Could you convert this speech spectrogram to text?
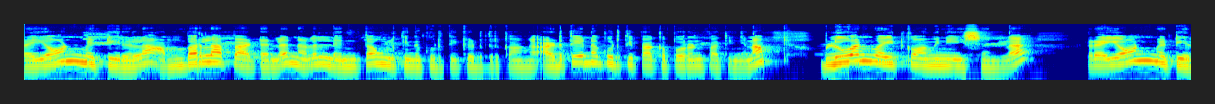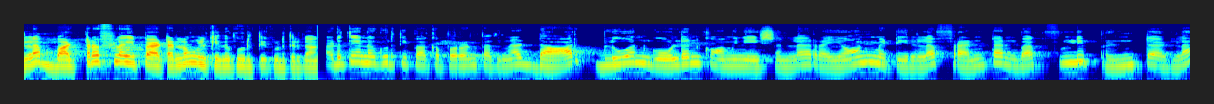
ரயான் மெட்டீரியலில் அம்பர்லா பேட்டர்னில் நல்லா லென்த்தாக உங்களுக்கு இந்த குர்த்திக்கு எடுத்திருக்காங்க. அடுத்து என்ன குர்த்தி பார்க்க போகிறோன்னு பார்த்தீங்கன்னா ப்ளூ அண்ட் ஒயிட் காம்பினேஷனில் ரயான் மெட்டீரியலில் பட்டர்ஃப்ளை பேட்டர்னில் உங்களுக்கு இந்த குர்த்தி கொடுத்துருக்காங்க. அடுத்து என்ன குர்த்தி பார்க்க போகிறோன்னு பார்த்தீங்கன்னா டார்க் ப்ளூ அண்ட் கோல்டன் காம்பினேஷனில் ரயான் மெட்டீரியலில் ஃப்ரண்ட் அண்ட் பேக் ஃபுல்லி பிரிண்டடில்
